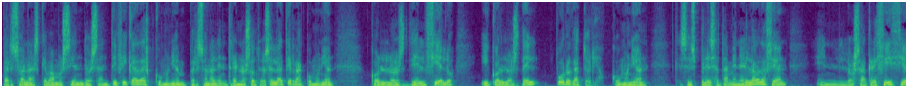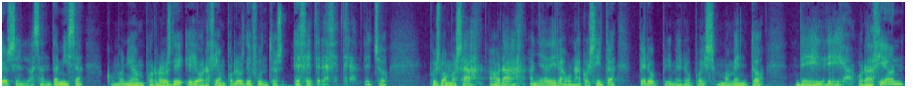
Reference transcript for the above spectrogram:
personas que vamos siendo santificadas, comunión personal entre nosotros en la tierra, comunión con los del cielo y con los del purgatorio, comunión que se expresa también en la oración, en los sacrificios, en la Santa Misa, comunión por los eh, oración por los difuntos, etcétera, etcétera. De hecho, pues vamos a ahora añadir alguna cosita, pero primero pues momento de, de oración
